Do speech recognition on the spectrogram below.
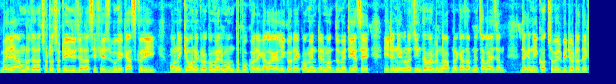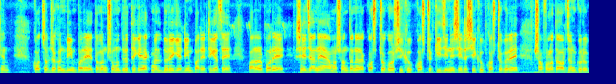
বাইরে আমরা যারা ছোট ছোট ইউজার আছি ফেসবুকে কাজ করি, অনেকে অনেক রকমের মন্তব্য করে, গালাগালি করে কমেন্টের মাধ্যমে, ঠিক আছে? এটা নিয়ে কোনো চিন্তা করবেন না, আপনার কাজ আপনি চালায় যান। দেখেন, এই কচ্ছপের ভিডিওটা দেখেন। কচ্ছপ যখন ডিম পারে তখন সমুদ্র থেকে এক মাইল দূরে গিয়ে ডিম পারে ঠিক আছে? পারার পরে সে জানে আমার সন্তানেরা কষ্ট করে শিখুক। কষ্ট কী জিনিস, এটা শিখুক। কষ্ট করে সফলতা অর্জন করুক।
